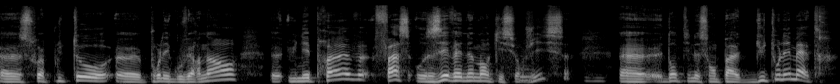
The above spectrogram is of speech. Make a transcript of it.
euh, soit plutôt euh, pour les gouvernants euh, une épreuve face aux événements qui surgissent, dont ils ne sont pas du tout les maîtres.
